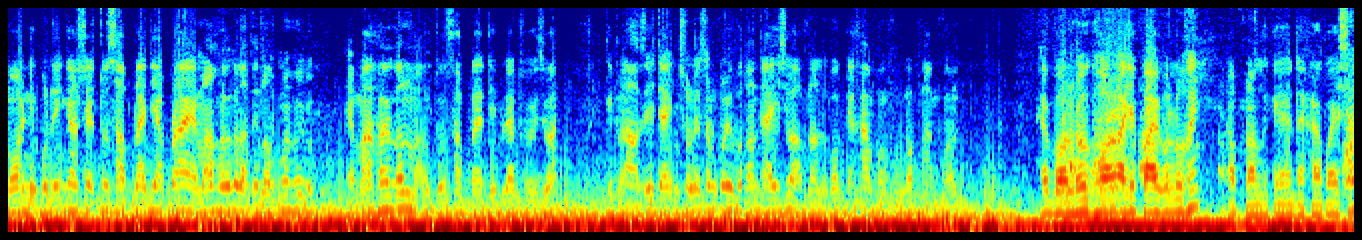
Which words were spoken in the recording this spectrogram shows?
মই নিপুলিংগাৰ ছেটটো ছাপ্লাই দিয়াৰ পৰা এমাহ হৈ গ'ল আজি ন? এমাহ হৈ গ'ল। এমাহ হৈ গ'ল মালটো ছাপ্লাই দি পেলাই থৈ যোৱা। কিন্তু আজি এতিয়া ইনষ্টলেশ্যন কৰিবৰ কাৰণে আহিছোঁ আপোনালোকক দেখাম সম্পূৰ্ণ ফাৰ্মখন। সেই বন্ধু ঘৰ আহি পাই গ'লোহি আপোনালোকে দেখা পাইছে।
